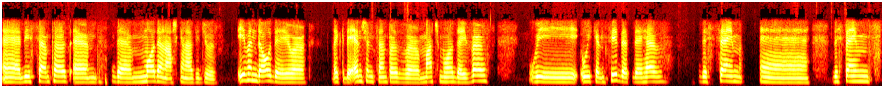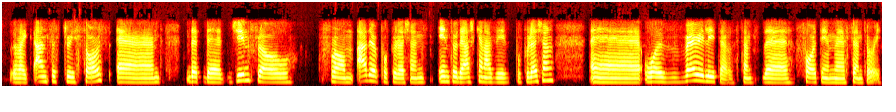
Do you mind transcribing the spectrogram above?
uh, these samples and the modern Ashkenazi Jews. Even though they were like the ancient samples were much more diverse, we we can see that they have the same uh, the same like ancestry source and that the gene flow from other populations into the Ashkenazi population uh, was very little since the 14th century.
